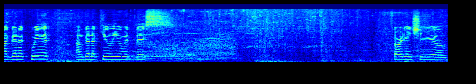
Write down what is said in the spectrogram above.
Not gonna quit. I'm gonna kill you with this. Sword and shield.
